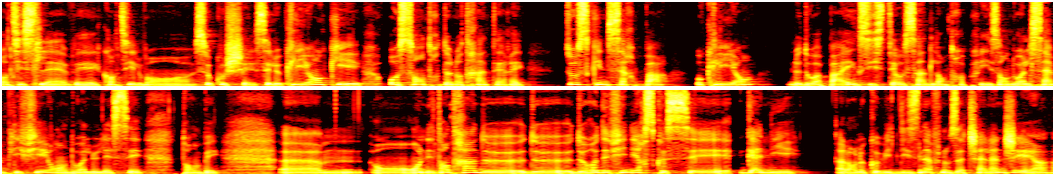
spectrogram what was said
quand ils se lèvent et quand ils vont se coucher. C'est le client qui est au centre de notre intérêt. Tout ce qui ne sert pas au client ne doit pas exister au sein de l'entreprise. On doit le simplifier, on doit le laisser tomber. Euh, on, on, est en train de, de, de redéfinir ce que c'est gagner. Alors le Covid-19 nous a challengés. Hein.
